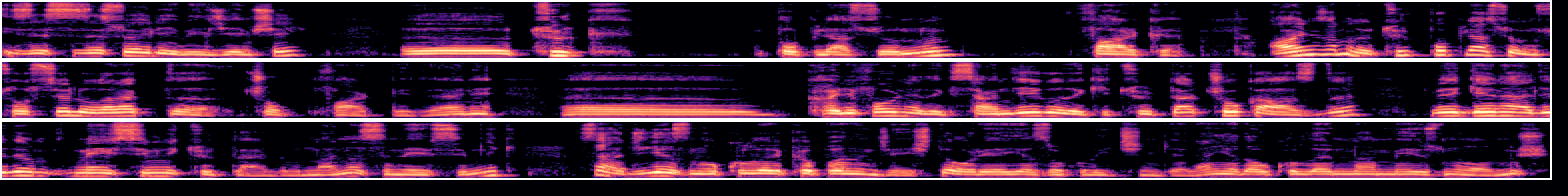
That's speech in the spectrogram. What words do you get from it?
size söyleyebileceğim şey e, Türk popülasyonunun farkı. Aynı zamanda Türk popülasyonu sosyal olarak da çok farklıydı. Yani e, Kaliforniya'daki, San Diego'daki Türkler çok azdı ve genelde de mevsimlik Türklerdi bunlar. Nasıl mevsimlik? Sadece yazın okulları kapanınca işte oraya yaz okulu için gelen ya da okullarından mezun olmuş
